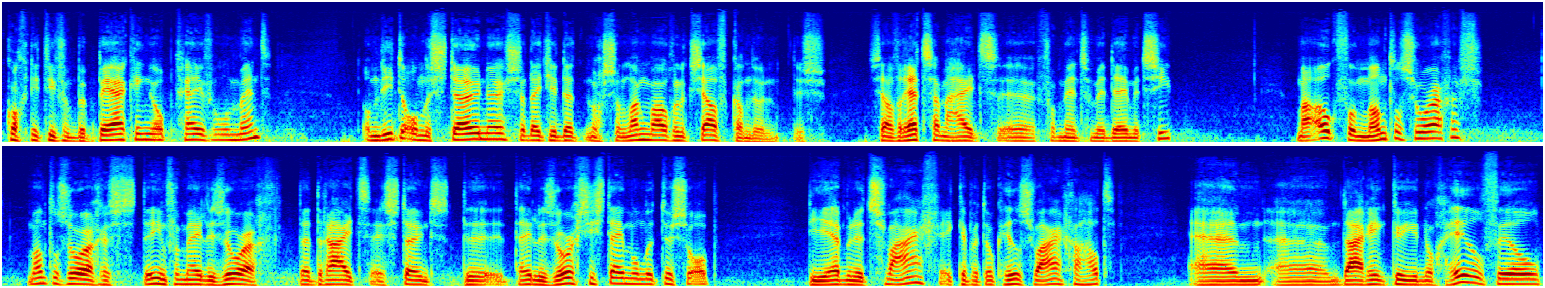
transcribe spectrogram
cognitieve beperkingen op een gegeven moment, om die te ondersteunen, zodat je dat nog zo lang mogelijk zelf kan doen. Dus zelfredzaamheid uh, voor mensen met dementie. Maar ook voor mantelzorgers. Mantelzorgers, de informele zorg, daar draait en steunt de, het hele zorgsysteem ondertussen op. Die hebben het zwaar. Ik heb het ook heel zwaar gehad. En uh, daarin kun je nog heel veel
